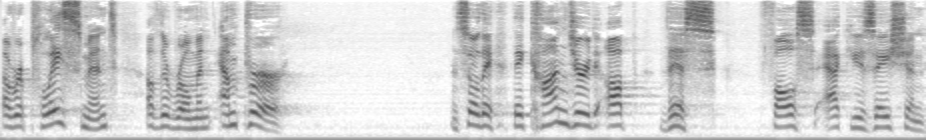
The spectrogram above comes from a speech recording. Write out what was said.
a replacement of the Roman emperor. And so they, they conjured up this false accusation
